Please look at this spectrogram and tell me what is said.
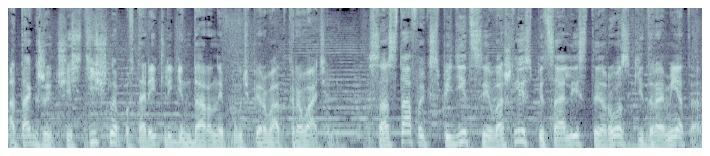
а также частично повторить легендарный путь первооткрывателей. В состав экспедиции вошли специалисты Росгидромета,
